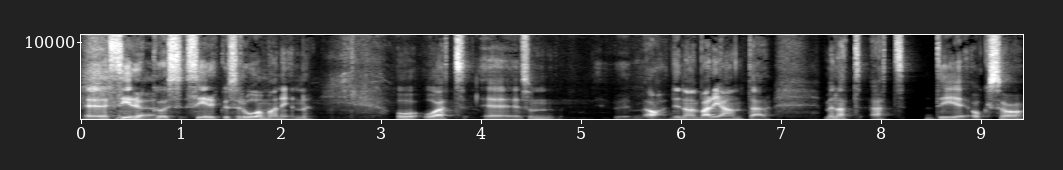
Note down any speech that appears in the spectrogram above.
Eh, cirkus, cirkusromanin. Och, och att, eh, som, ja, det är någon variant där. Men att, att det också...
